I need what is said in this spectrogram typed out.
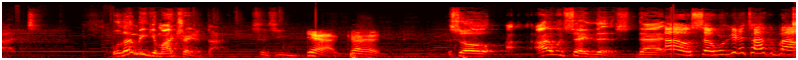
God. Well, let me get my train of thought since you. Yeah, go ahead. So I- I would say this that oh, so we're gonna talk about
